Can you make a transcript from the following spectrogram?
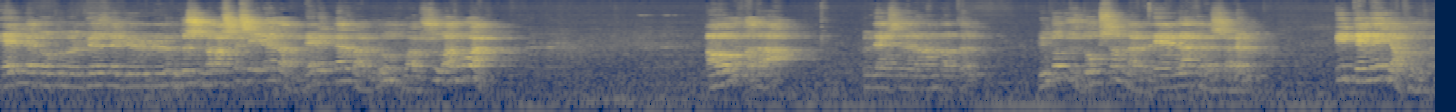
elle dokunur, gözle görülürün dışında başka şeyler de var. Melekler var, ruh var, şu var, bu var. Avrupa'da bu derste ben anlattım. 1990'larda değerli arkadaşlarım bir deney yapıldı.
